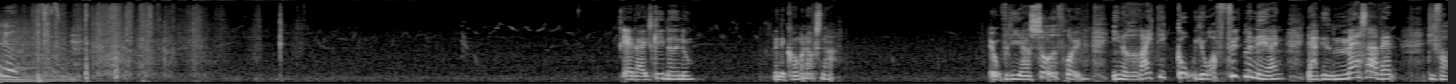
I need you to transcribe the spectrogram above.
benet. Ja, der er ikke sket noget endnu. Men det kommer nok snart. Jo, fordi jeg har sået frøene i en rigtig god jord, fyldt med næring. Jeg har givet masser af vand. De får,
